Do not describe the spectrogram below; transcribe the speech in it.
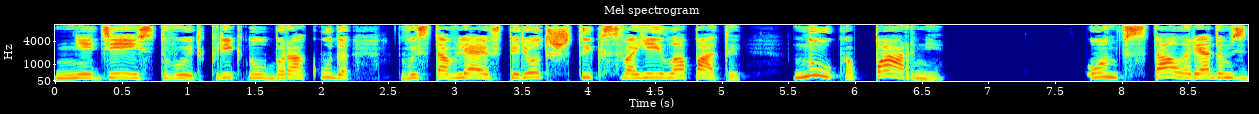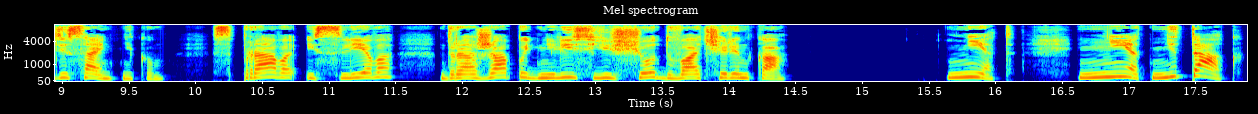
«Не действует!» — крикнул Баракуда, выставляя вперед штык своей лопаты. «Ну-ка, парни!» Он встал рядом с десантником. Справа и слева, дрожа, поднялись еще два черенка. «Нет, нет, не так!»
